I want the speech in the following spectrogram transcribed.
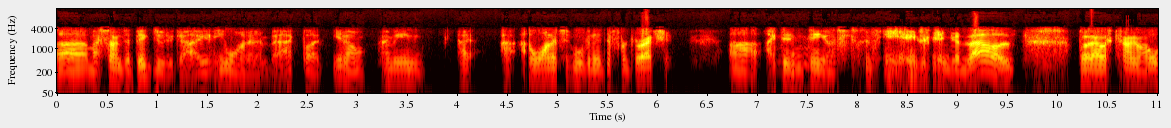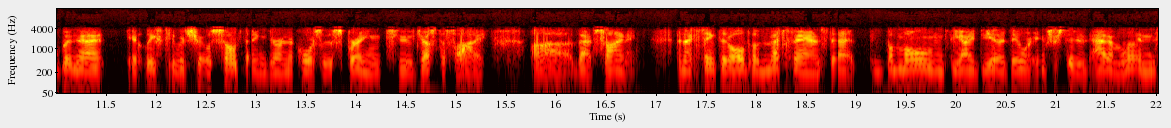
Uh, my son's a big Duda guy, and he wanted him back. But you know, I mean, I I, wanted to move in a different direction. Uh, I didn't think it was going to be Adrian Gonzalez, but I was kind of hoping that at least he would show something during the course of the spring to justify uh, that signing. And I think that all the Met fans that bemoaned the idea that they were interested in Adam Lind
